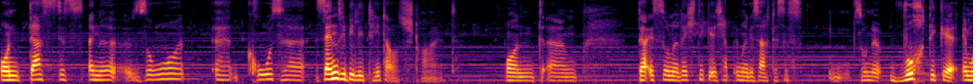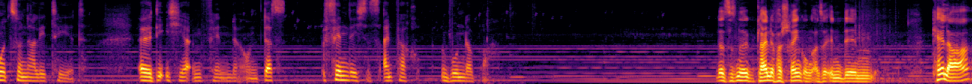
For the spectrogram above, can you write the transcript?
Und dass das eine so äh, große Sensibilität ausstrahlt. Und ähm, da ist so eine richtige, ich habe immer gesagt, das ist so eine wuchtige Emotionalität, äh, die ich hier empfinde. Und das finde ich ist einfach wunderbar. Das ist eine kleine Verschränkung. Also in dem Keller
